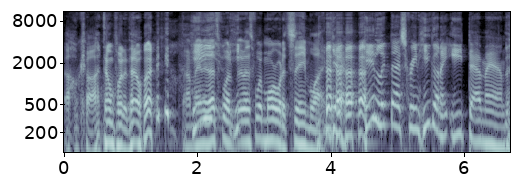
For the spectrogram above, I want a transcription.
Oh god, don't put it that way. I mean, He- that's what he- that's what more what it seemed like. Yeah, he licked that screen. He gonna eat that man.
